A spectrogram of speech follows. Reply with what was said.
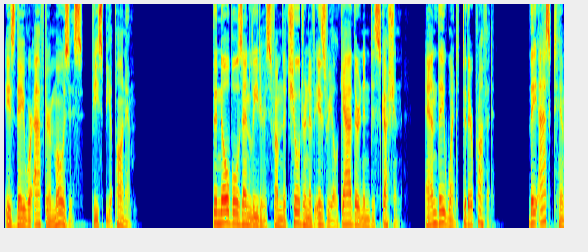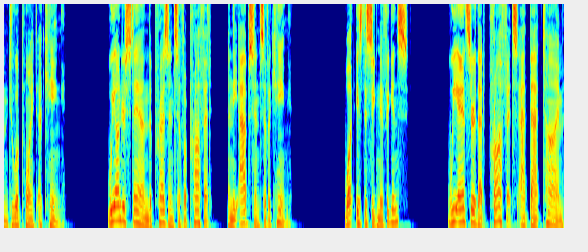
is they were after Moses, peace be upon him. The nobles and leaders from the children of Israel gathered in discussion, and they went to their prophet. They asked him to appoint a king. We understand the presence of a prophet and the absence of a king. What is the significance? We answer that prophets at that time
